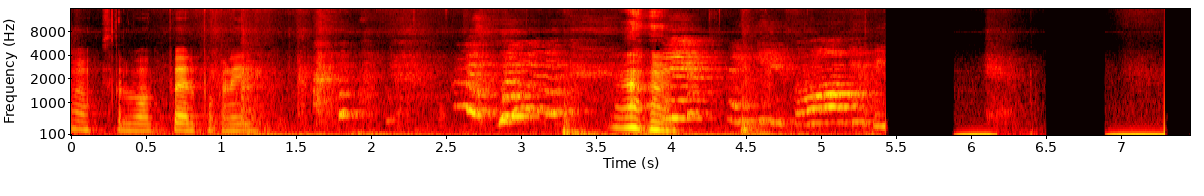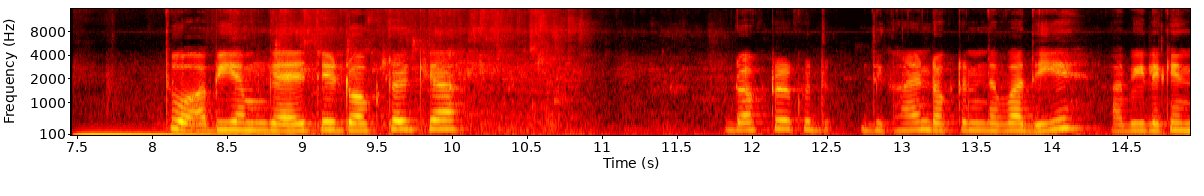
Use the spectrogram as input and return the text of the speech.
अब सलवा पैर पकड़े। तो अभी हम गए थे डॉक्टर, क्या? डॉक्टर को दिखाएँ, डॉक्टर ने दवा दी है अभी, लेकिन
